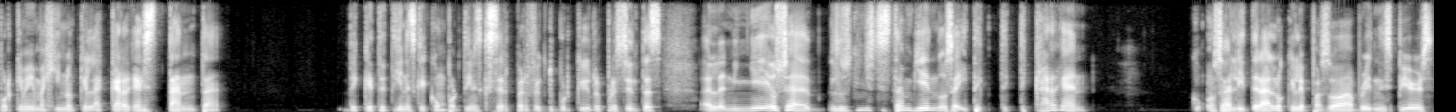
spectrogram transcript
porque me imagino que la carga es tanta de que te tienes que comportar, tienes que ser perfecto porque representas a la niñez, o sea, los niños te están viendo, o sea, y te, te, cargan. O sea, literal lo que le pasó a Britney Spears,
